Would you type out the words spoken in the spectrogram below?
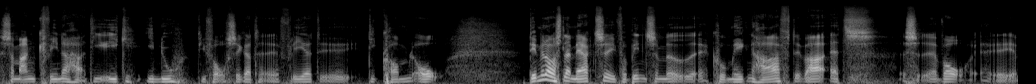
Så mange kvinder har de ikke endnu. De får sikkert øh, flere de, de kommende år. Det man også lagde mærke til i forbindelse med øh, Copenhagen Half, det var, at Øh, hvor øh,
